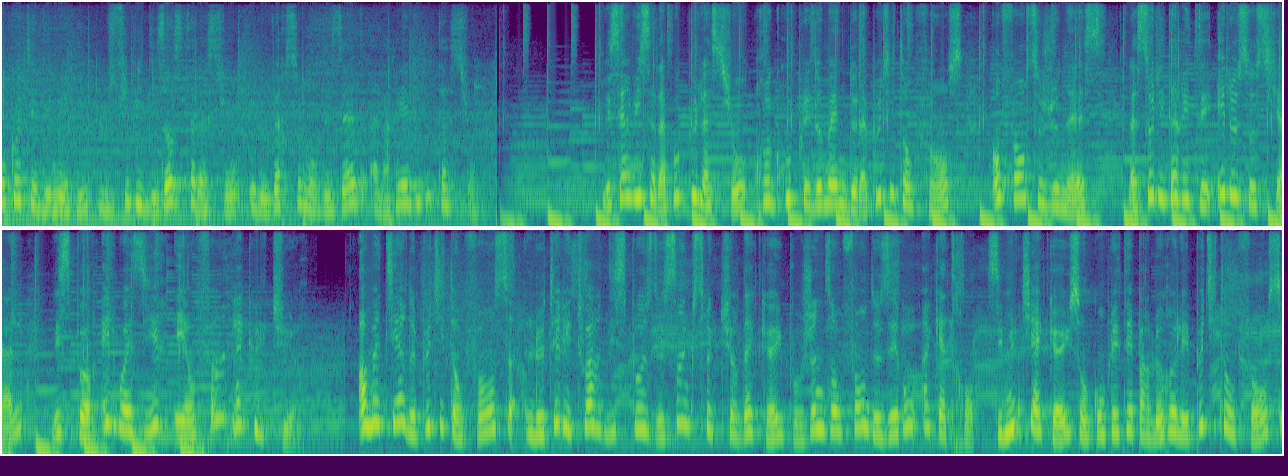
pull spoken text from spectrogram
aux côtés des mairies le suivi des installations et le versement des aides à la réhabilitation. Les services à la population regroupent les domaines de la petite enfance, enfance-jeunesse, la solidarité et le social, les sports et loisirs et enfin la culture. En matière de petite enfance, le territoire dispose de 5 structures d'accueil pour jeunes enfants de 0 à 4 ans. Ces multi-accueils sont complétés par le relais petite enfance,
